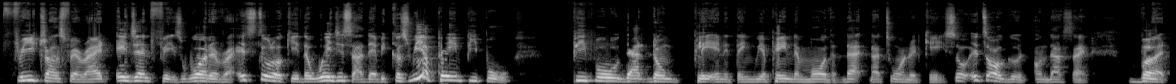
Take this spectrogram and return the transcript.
free transfer, right? Agent fees, whatever. It's still okay. The wages are there because we are paying people, people that don't play anything. We are paying them more than that, that 200k. So it's all good on that side. But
